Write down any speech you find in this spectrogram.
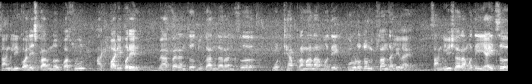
सांगली कॉलेज कॉर्नरपासून आटपाडीपर्यंत व्यापाऱ्यांचं दुकानदारांचं मोठ्या प्रमाणामध्ये करोडोचं नुकसान झालेलं आहे. सांगली शहरामध्ये यायचं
